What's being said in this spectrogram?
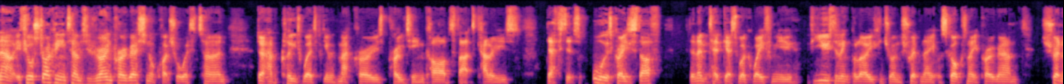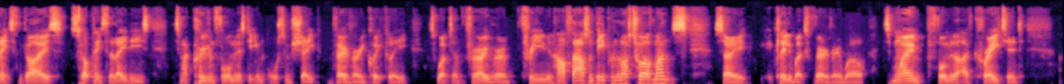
Now, if you're struggling in terms of your own progress, you're not quite sure where to turn, don't have a clue to where to begin with macros, protein, carbs, fats, calories, deficits, all this crazy stuff, then let me take guesswork away from you. If you use the link below, you can join the Shreddin8 or Sculptin8 program. Shreddin8's for the guys, Sculptin8's for the ladies. It's my proven formulas get you in awesome shape very, very quickly. It's worked for over three and a half thousand people in the last 12 months. So it clearly works very, very well. It's my own formula I've created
